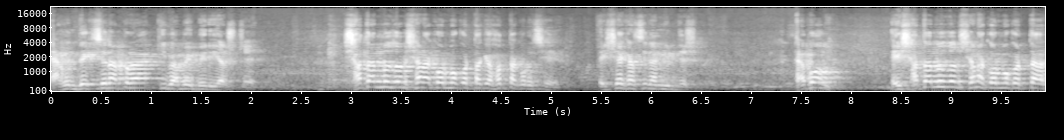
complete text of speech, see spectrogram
এখন দেখছেন আপনারা কীভাবে বেরিয়ে আসছে। সাতান্ন জন সেনা কর্মকর্তাকে হত্যা করেছে এই শেখ হাসিনার নির্দেশে। এবং এই সাতান্ন জন সেনা কর্মকর্তার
